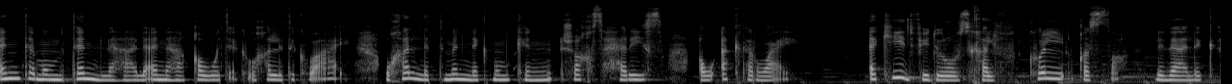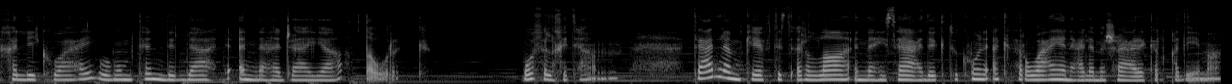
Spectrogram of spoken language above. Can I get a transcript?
أنت ممتن لها لأنها قوتك وخلتك واعي وخلت منك ممكن شخص حريص أو أكثر وعي أكيد في دروس خلف كل قصة لذلك خليك واعي وممتن لله لأنها جاية تطورك. وفي الختام تعلم كيف تسأل الله أنه يساعدك تكون أكثر وعيا على مشاعرك القديمة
